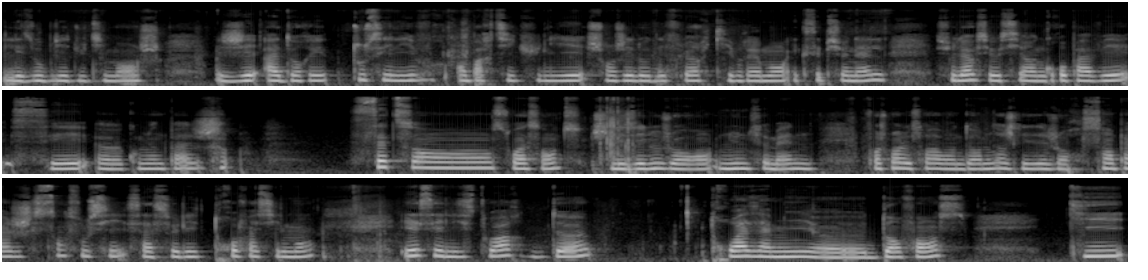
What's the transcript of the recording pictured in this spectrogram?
Les oubliés du dimanche. J'ai adoré tous ces livres, en particulier Changer l'eau des fleurs qui est vraiment exceptionnel. Celui-là, c'est aussi un gros pavé. C'est euh, combien de pages? 760. Je les ai lus genre en une semaine. Franchement, le soir avant de dormir, je lisais genre 100 pages sans souci. Ça se lit trop facilement. Et c'est l'histoire de trois amis euh, d'enfance qui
